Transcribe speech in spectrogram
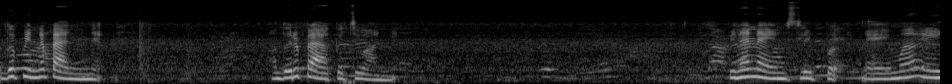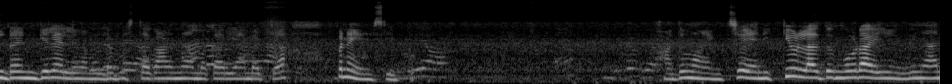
അത് പിന്നെ പെന്ന്. അതൊരു പാക്കറ്റ് വാങ്ങി. പിന്നെ നെയിം സ്ലിപ്പ് നെയിം ഉണ്ടെങ്കിലല്ലേ നമ്മുടെ പുസ്തകമാണെന്ന് നമുക്കറിയാൻ പറ്റുക. അപ്പം നെയിം സ്ലിപ്പ് അത് വാങ്ങിച്ചു. എനിക്കുള്ളതും കൂടെ അതിലുണ്ട് ഞാൻ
